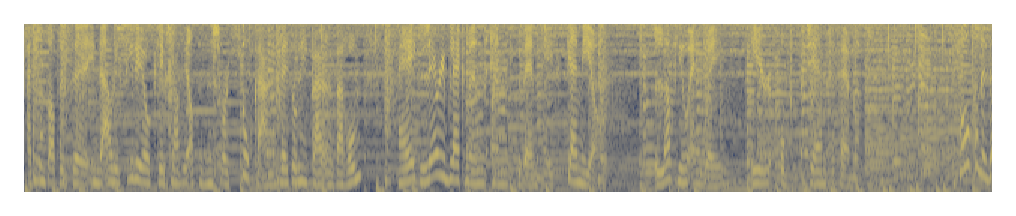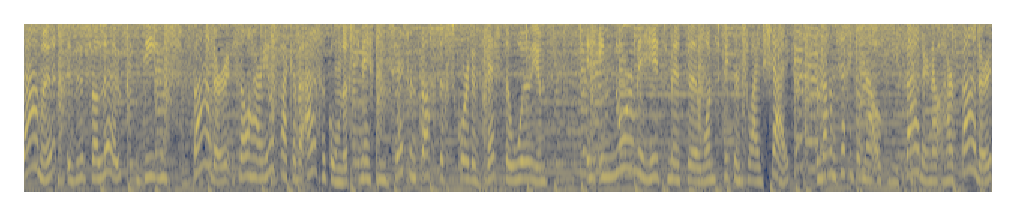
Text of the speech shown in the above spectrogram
Hij stond altijd eh, in de oude videoclips, had hij altijd een soort tok aan. Ik weet ook niet waar- waarom. Hij heet Larry Blackman en de band heet Cameo. Love You Anyway, hier op Jam FM. De volgende dame, dit is wel leuk, diens vader zal haar heel vaak hebben aangekondigd. In 1986 scoorde Vesta Williams een enorme hit met eh, Once Bitten Twice Shy. En waarom zeg ik dat nou over die vader? Nou, haar vader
